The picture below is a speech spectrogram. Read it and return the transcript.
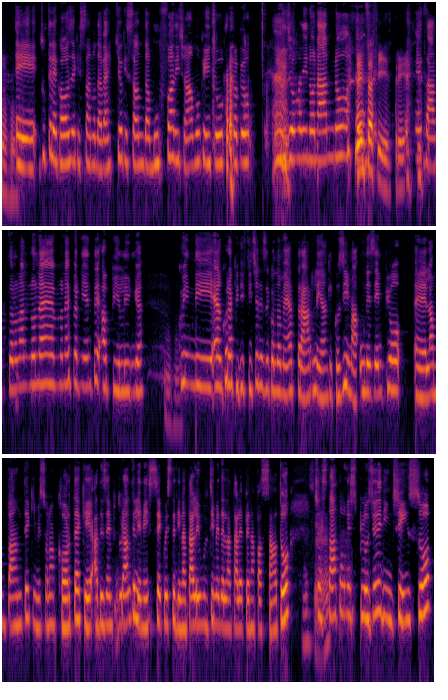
Uh-huh. E tutte le cose che sanno da vecchio, che sanno da muffa, diciamo, che i, gio- proprio, i giovani non hanno. Senza filtri. esatto, non, ha, non, è, non, è, per niente appealing. Uh-huh. Quindi è ancora più difficile, secondo me, attrarli anche così. Ma un esempio eh, lampante che mi sono accorta è che, ad esempio, durante le messe, queste di Natale ultime del Natale appena passato, eh, sì. c'è stata un'esplosione di incenso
